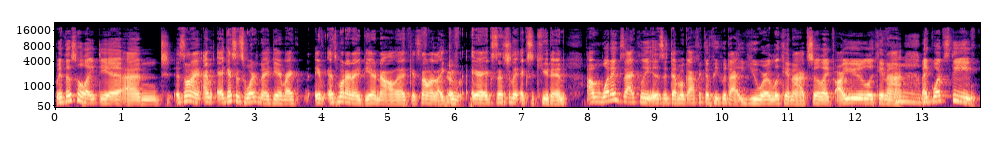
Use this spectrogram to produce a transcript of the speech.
with this whole idea and it's not i, I guess it's more than an idea right? If it's more an idea now like it's not like Yeah. you're essentially executing um what exactly is the demographic of people that you are looking at? So like are you looking at like what's the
